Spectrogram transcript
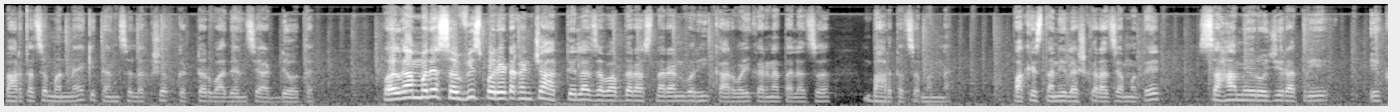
भारताचं म्हणणं आहे की त्यांचं लक्ष कट्टरवाद्यांचे अड्डे होते. पहलगाममध्ये सव्वीस पर्यटकांच्या हत्येला जबाबदार असणाऱ्यांवर ही कारवाई करण्यात आल्याचं भारताचं म्हणणं आहे. पाकिस्तानी लष्कराच्या मते सहा मे रोजी रात्री एक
